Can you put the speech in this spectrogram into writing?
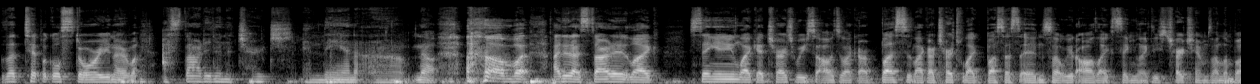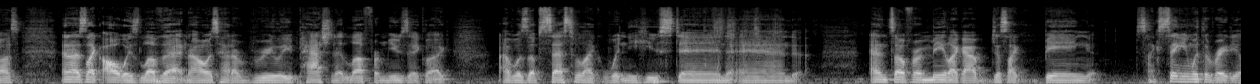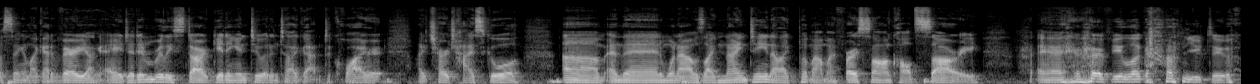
the typical story, you know. I started in a church, and then um, no, um, but I did. I started like singing like at church. We used to always do like our buses, like our church would like bus us in, so we'd all like sing like these church hymns on the bus. And I was like always loved that, and I always had a really passionate love for music. Like I was obsessed with like Whitney Houston, and and so for me, like I just like being it's like singing with the radio, singing like at a very young age. I didn't really start getting into it until I got into choir, like church, high school, um, and then when I was like 19, I like put out my first song called "Sorry," and if you look on YouTube,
